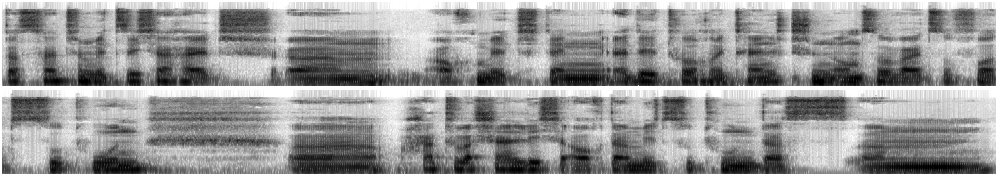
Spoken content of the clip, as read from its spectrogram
das hatte mit Sicherheit ähm, auch mit den Editor Retention und so weiter so fort zu tun. Äh, hat wahrscheinlich auch damit zu tun, dass ähm,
